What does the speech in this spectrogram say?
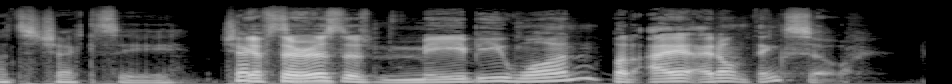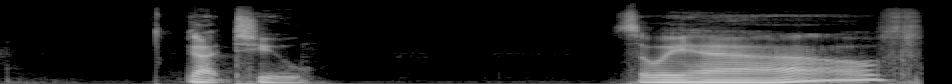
Let's check. See. Check. If there see. is, there's maybe one, but I I don't think so. got two. So we have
